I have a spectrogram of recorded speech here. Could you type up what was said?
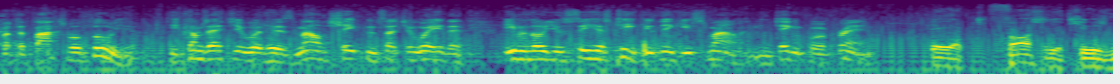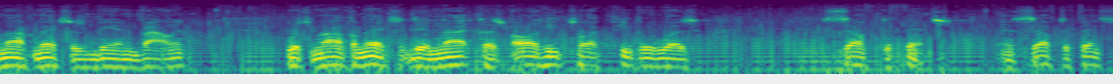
But the fox will fool you. He comes at you with his mouth shaped in such a way that even though you see his teeth, you think he's smiling. You take him for a friend. They falsely accused Malcolm X of being violent, which Malcolm X did not because all he taught people was self-defense. And self-defense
